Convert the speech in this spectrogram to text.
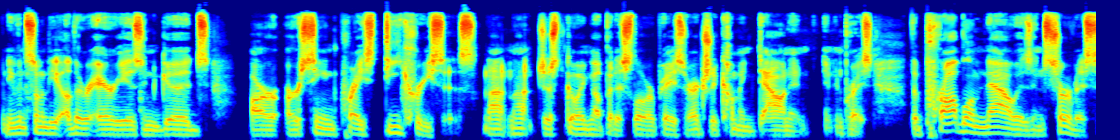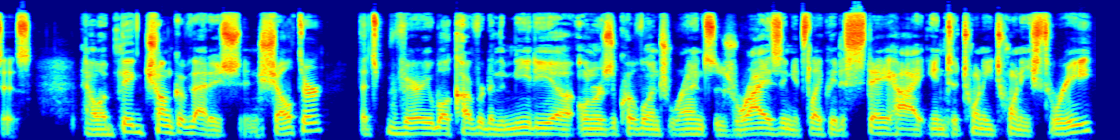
and even some of the other areas in goods are, are seeing price decreases, not, not just going up at a slower pace, they're actually coming down in, in price. The problem now is in services. Now, a big chunk of that is in shelter that's very well covered in the media. Owner's equivalent rents is rising. It's likely to stay high into 2023.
